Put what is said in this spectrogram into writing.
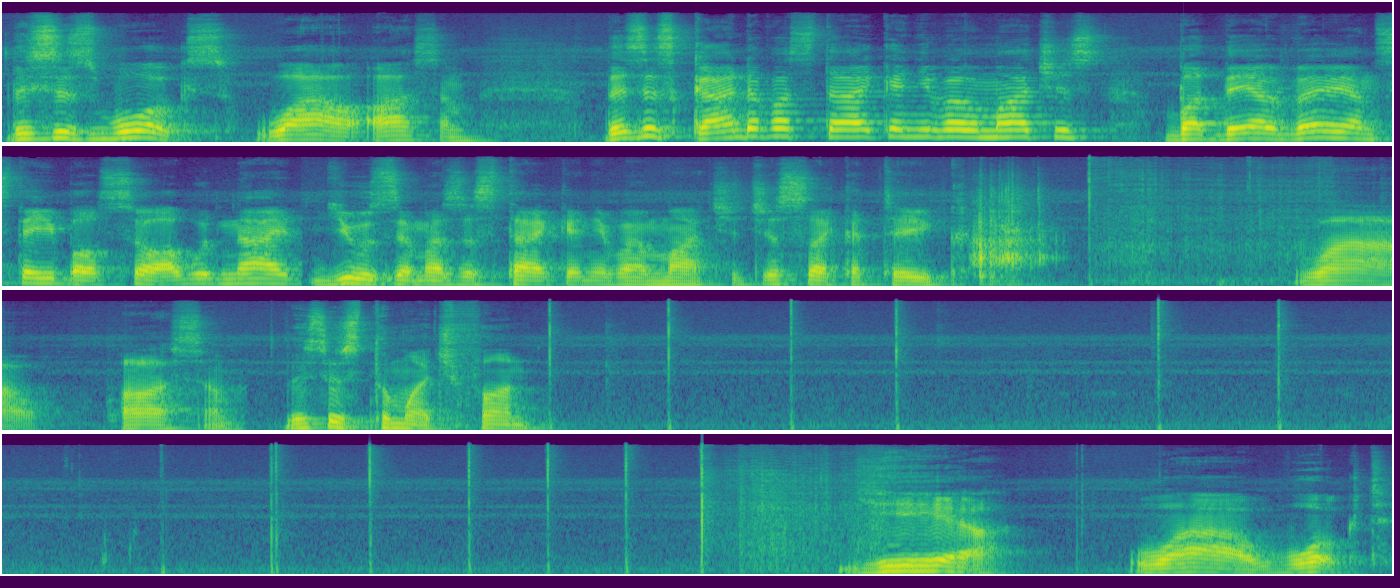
This is works. Wow, awesome. This is kind of a strike anywhere matches, but they are very unstable, so I would not use them as a strike anywhere match. It's just like a trick. Wow, awesome. This is too much fun. Yeah. Wow, worked.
